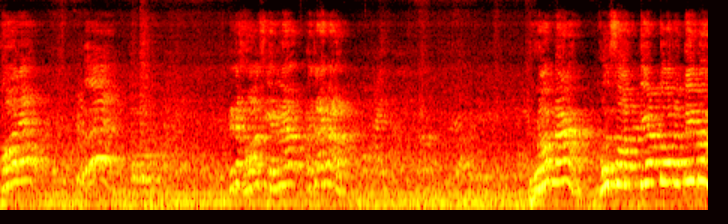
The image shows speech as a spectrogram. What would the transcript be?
พอแล้วเออเดี๋ยวจะขอเสียงแล้วเข้าใจเปล่าพร้อมนะคนสอบเตรียมตัวดนตรีมา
